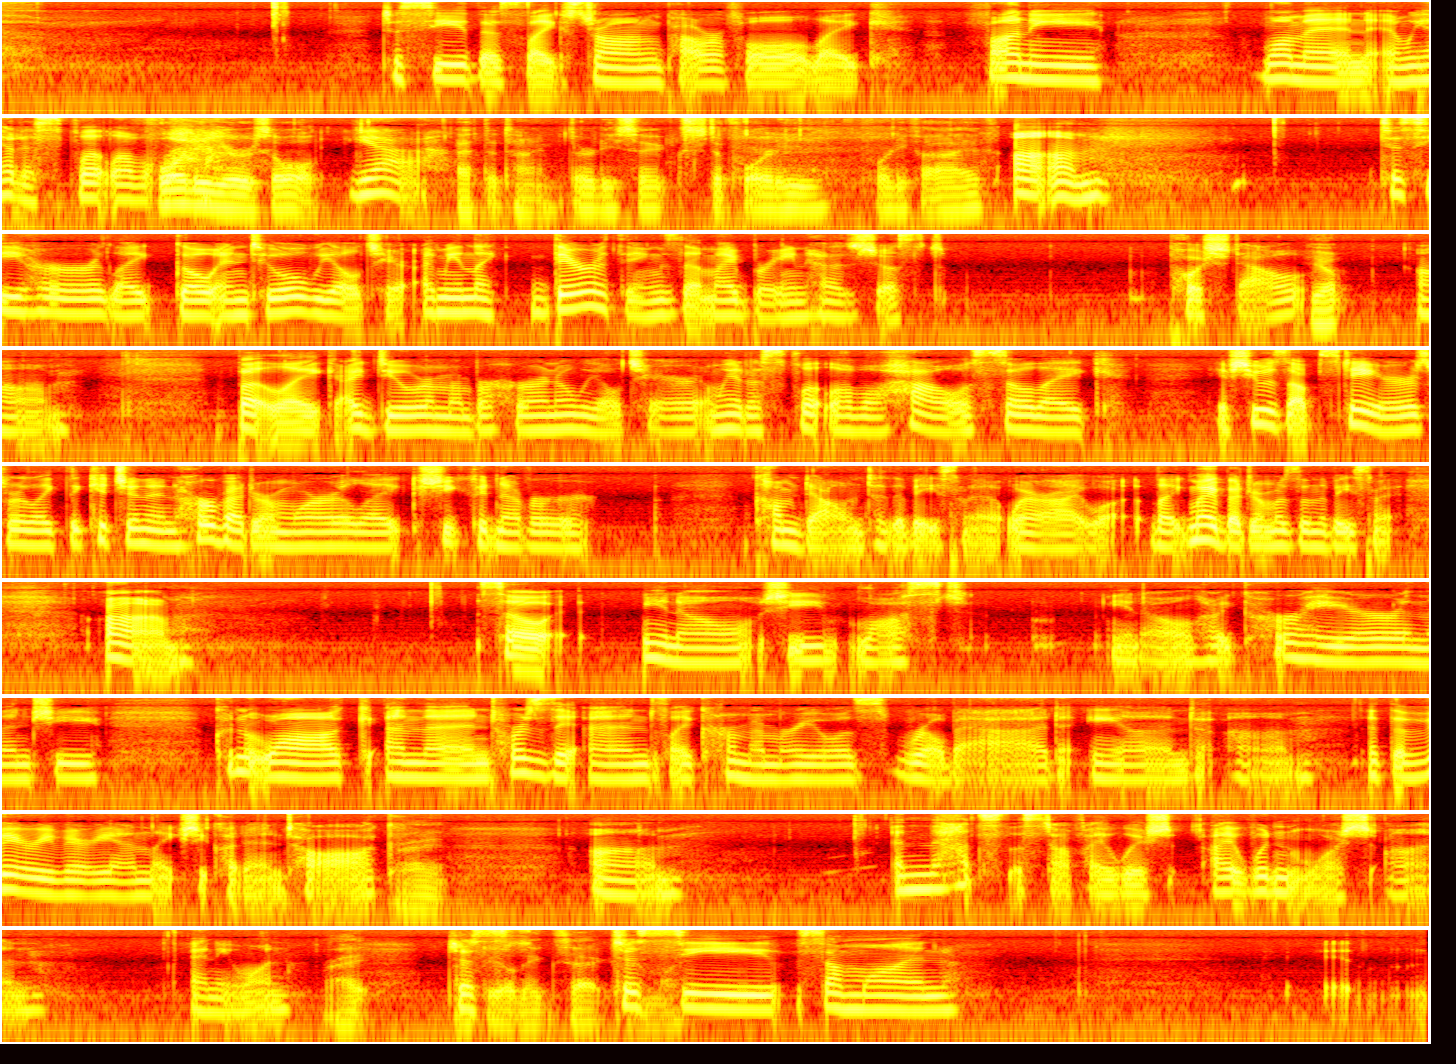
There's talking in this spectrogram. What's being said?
to see this like strong, powerful, like funny woman, and we had a split level. 40 years old Yeah. at the time. 36 to 40, 45. um to see her like go into a wheelchair. I mean like there are things that my brain has just pushed out. Yep. Um But like I do remember her in a wheelchair and we had a split level house, so like if she was upstairs where like the kitchen and her bedroom were like she could never come down to the basement where I was. Like my bedroom was in the basement. Um so you know, she lost you know, like her hair and then she couldn't walk and then towards the end like her memory was real bad and um at the very very end like she couldn't talk Right. Um, and that's the stuff I wish I wouldn't wish on anyone Right. Just I feel the exact to see someone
